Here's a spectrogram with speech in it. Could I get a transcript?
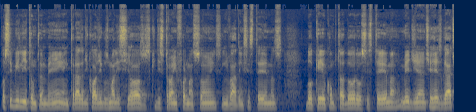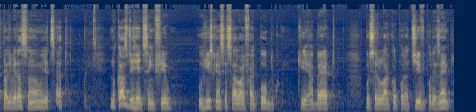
Possibilitam também a entrada de códigos maliciosos que destroem informações, invadem sistemas, bloqueiam o computador ou sistema mediante resgate para liberação e etc. No caso de rede sem fio, o risco em acessar o Wi-Fi público, que é aberto por celular corporativo, por exemplo,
